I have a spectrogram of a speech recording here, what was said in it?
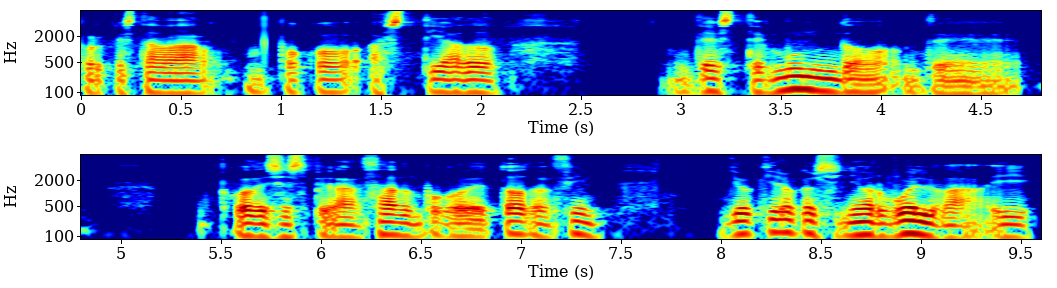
porque estaba un poco hastiado de este mundo, de un poco desesperanzado, un poco de todo, en fin. Yo quiero que el Señor vuelva y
